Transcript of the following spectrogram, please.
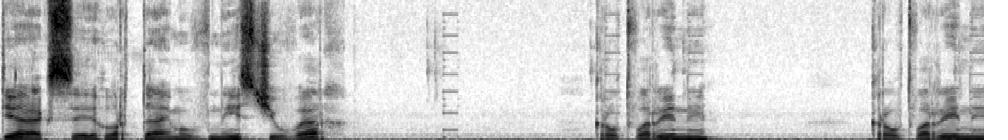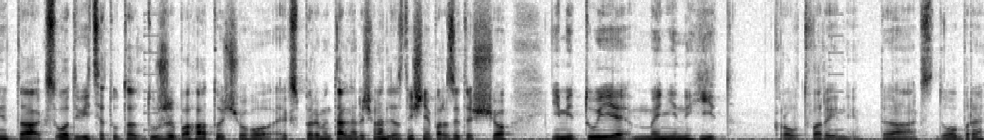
Так, гортаємо вниз чи вверх. Кров тварини. Кров тварини. Так, о, дивіться, тут дуже багато чого. Експериментальна речовина для знищення паразита, що імітує менінгіт. Кров тварини. Так, добре.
